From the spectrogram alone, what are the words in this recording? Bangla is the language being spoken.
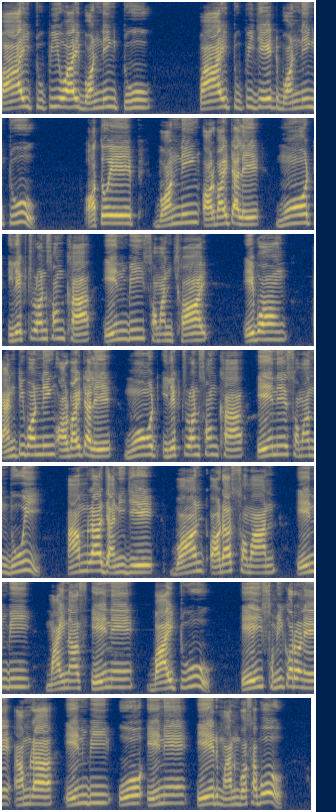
pi two P Y bonding two, pi two P Z bonding two. অতএব বন্ডিং অরবাইটালে মোট ইলেকট্রন সংখ্যা এনবি সমান ছয় এবং অ্যান্টিবন্ডিং অরবাইটালে মোট ইলেকট্রন সংখ্যা এন এ সমান দুই। আমরা জানি যে বন্ড অর্ডার সমান N B minus N A by two. এই সমীকরণে আমরা এন বি ও এন এ এর মান বসাবো।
